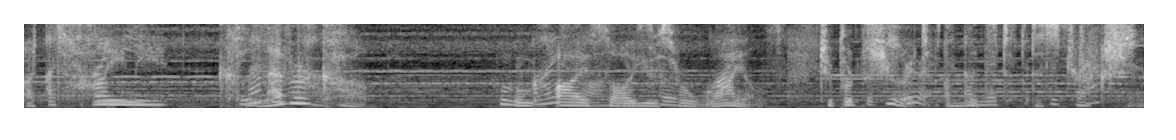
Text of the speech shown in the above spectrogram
A A tiny, tiny, clever clever cub whom I saw use her wiles to to procure it amidst distraction.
